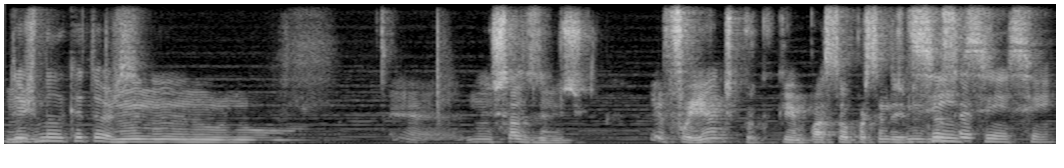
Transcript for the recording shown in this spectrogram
2014. No, no, no, no, eh, nos Estados Unidos. Eh, Foi antes, porque o Game Pass só apareceu em Sim, 2017. sim, sim.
